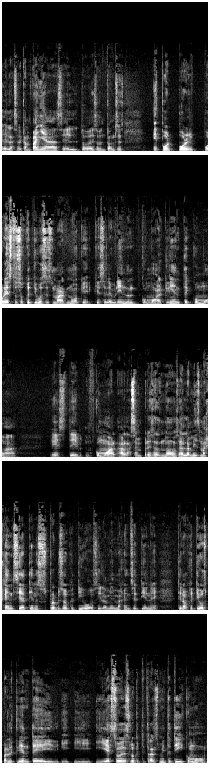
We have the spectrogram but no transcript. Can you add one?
el hacer campañas, el todo eso. Entonces, eh, por, por, por estos objetivos SMART, ¿no? Que, que se le brindan como al cliente, como a este como a, a, las empresas, ¿no? O sea, la misma agencia tiene sus propios objetivos y la misma agencia tiene, tiene objetivos para el cliente y, y, y, eso es lo que te transmite a ti como,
